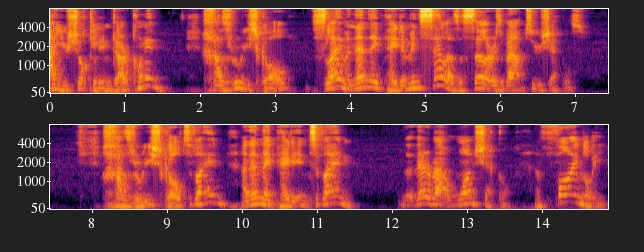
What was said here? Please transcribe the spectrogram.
Hayushoklim darakonim. Chazru ishkol slaim, and then they paid him in selas. A sela is about two shekels. Chazru ishkol tvain, and then they paid it in tvain. They're about one shekel. And finally,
